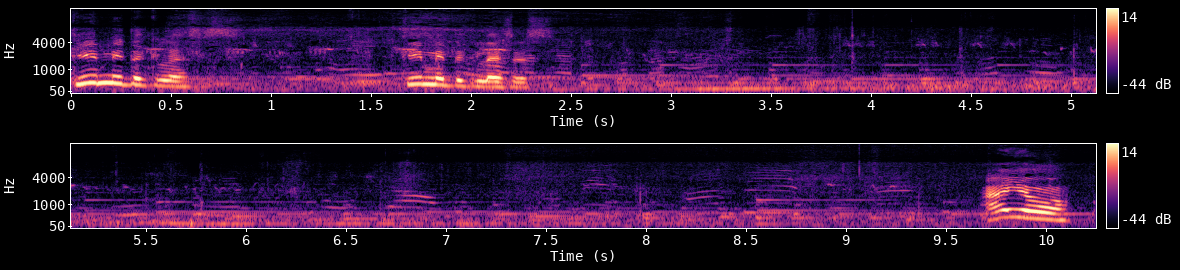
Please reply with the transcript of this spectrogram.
Give me the glasses. Give me the glasses. Ayo. Ayo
